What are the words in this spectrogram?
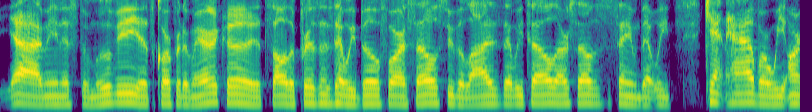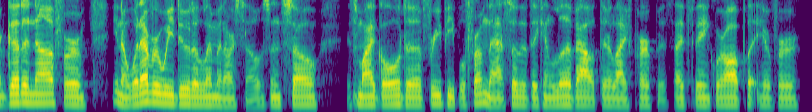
Yeah, I mean, it's the movie, it's corporate America, it's all the prisons that we build for ourselves through the lies that we tell ourselves, the same that we can't have or we aren't good enough or, you know, whatever we do to limit ourselves. And so it's my goal to free people from that so that they can live out their life purpose. I think we're all put here for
